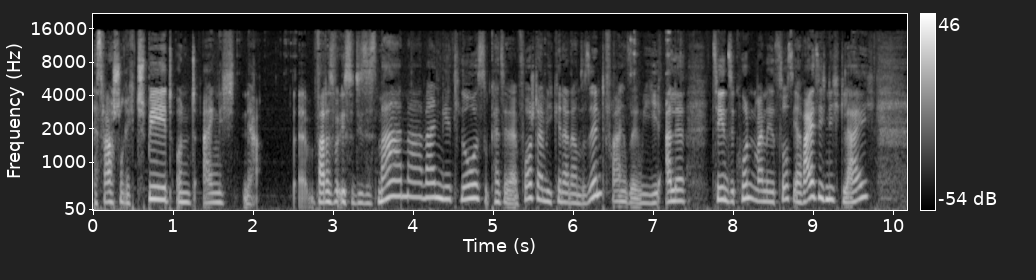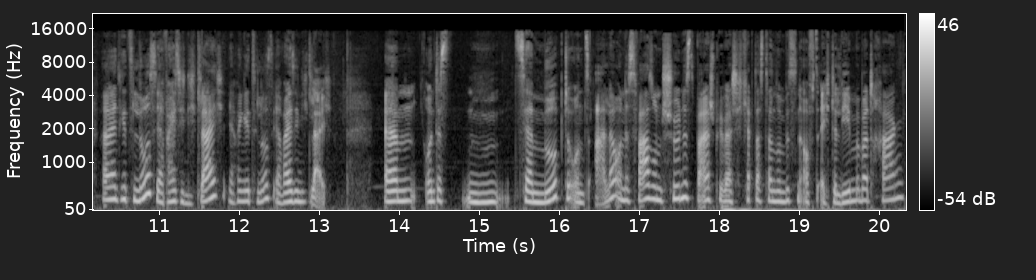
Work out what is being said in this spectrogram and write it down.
Es war schon recht spät und eigentlich, ja, war das wirklich so dieses Mama, wann geht's los? Du kannst dir dann vorstellen, wie Kinder dann so sind. Fragen sie irgendwie alle zehn Sekunden, wann geht's los? Ja, weiß ich nicht gleich. Wann geht's los? Ja, weiß ich nicht gleich. Ja, wann geht's los? Ja, weiß ich nicht gleich. Ähm, und das zermürbte uns alle. Und es war so ein schönes Beispiel, weil ich, ich habe das dann so ein bisschen aufs echte Leben übertragen,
